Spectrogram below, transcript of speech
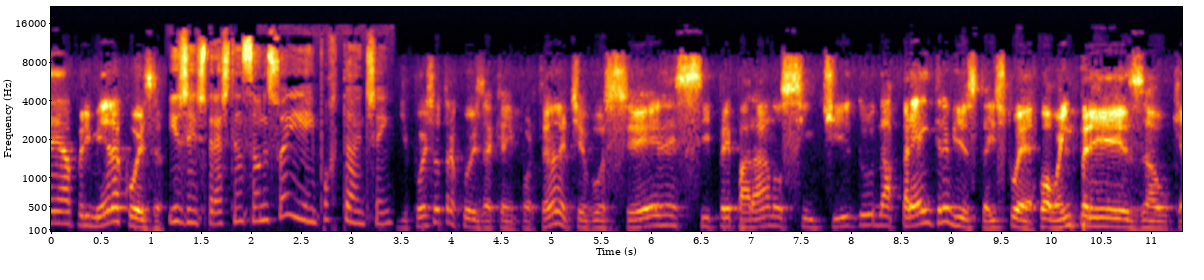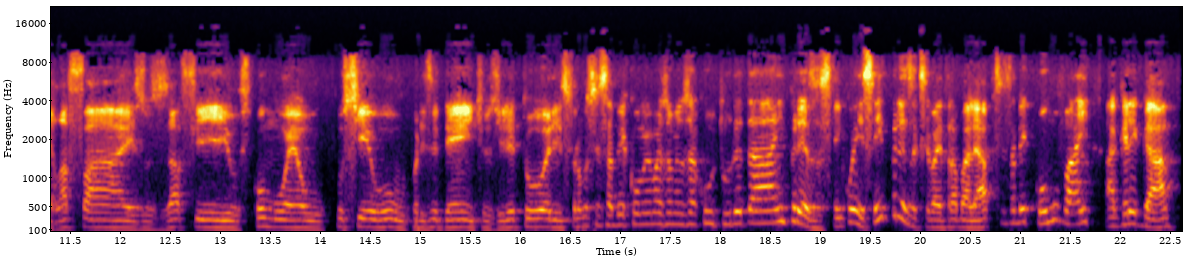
é a primeira coisa. E, gente, presta atenção nisso aí, é importante, hein? Depois, outra coisa que é importante é você se preparar no sentido da pré-entrevista, isto é, qual é a empresa, o que ela faz, os desafios, como é o, o CEO, o presidente, os diretores, para você saber como é mais ou menos a cultura da empresa. Você tem que conhecer a empresa que você vai trabalhar para você saber como vai agregar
